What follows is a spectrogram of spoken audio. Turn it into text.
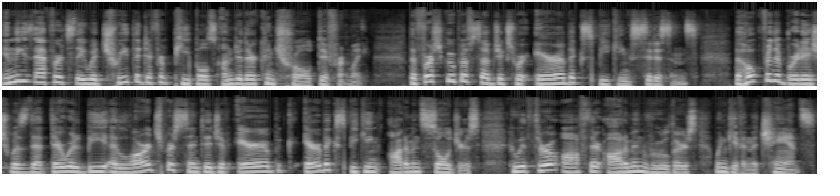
In these efforts, they would treat the different peoples under their control differently. The first group of subjects were Arabic speaking citizens. The hope for the British was that there would be a large percentage of Arabic speaking Ottoman soldiers who would throw off their Ottoman rulers when given the chance.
